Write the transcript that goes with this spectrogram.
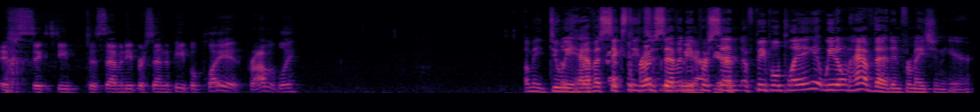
if sixty to seventy percent of people play it, probably. I mean, do we have a that's sixty to seventy percent of people playing it? We don't have that information here.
